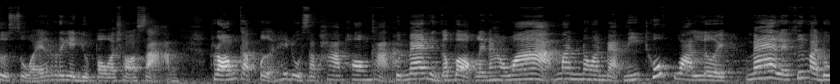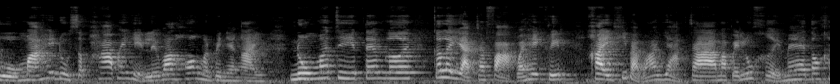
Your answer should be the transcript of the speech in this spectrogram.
สุดสวยเรียนอยู่ปวช 3 พร้อมกับเปิดให้ดูสภาพห้องค่ะ คุณแม่ถึงก็บอกเลยนะคะว่าว่ามันนอนแบบนี้ทุกวันเลย แม่เลยขึ้นมาดูมาให้ดูสภาพให้เห็นเลยว่าห้องมันเป็นยังไงหนุ่มมาจีบเต็มเลย ก็เลยอยากจะฝากไว้ให้คลิป ใครที่แบบว่าอยากจะมาเป็นลูกเขยแม่ต้องข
